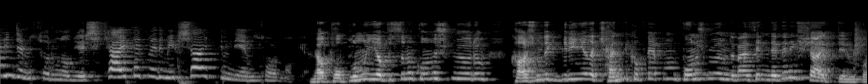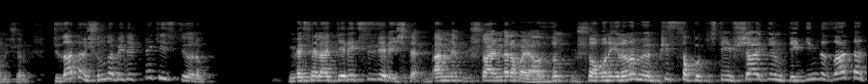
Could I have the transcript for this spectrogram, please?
edince mi sorun oluyor? Şikayet etmedim, ifşa ettim diye mi sorun oluyor? Ya toplumun yapısını konuşmuyorum. Karşımdaki birinin ya da kendi kafa yapımı konuşmuyorum da ben senin neden ifşa ettiğini konuşuyorum. Ki zaten şunu da belirtmek istiyorum. Mesela gereksiz yere işte ben Büşra'ya merhaba yazdım. Büşra bana inanamıyorum pis sapık işte ifşa ediyorum dediğinde zaten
